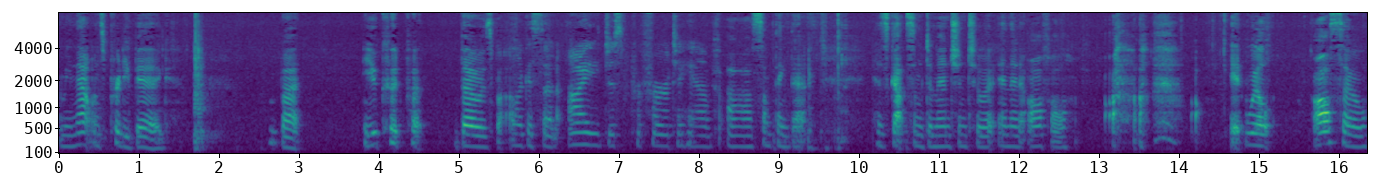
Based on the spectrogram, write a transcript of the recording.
I mean, that one's pretty big, but you could put those, but like I said, I just prefer to have uh, something that has got some dimension to it, and then awful, it will also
